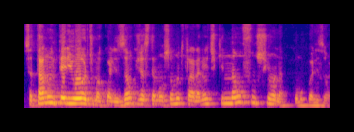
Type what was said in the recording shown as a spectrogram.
está no interior de uma coalizão que já se demonstrou muito claramente que não funciona como coalizão.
